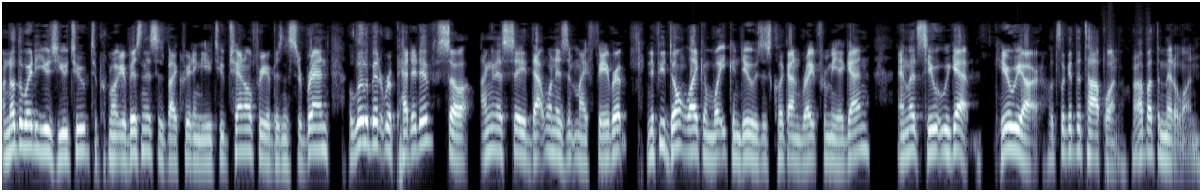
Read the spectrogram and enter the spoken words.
Another way to use YouTube to promote your business is by creating a YouTube channel for your business or brand. A little bit repetitive, so I'm going to say that one isn't my favorite. And if you don't like them, what you can do is just click on Write for Me again, and let's see what we get. Here we are. Let's look at the top one. How about the middle one?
